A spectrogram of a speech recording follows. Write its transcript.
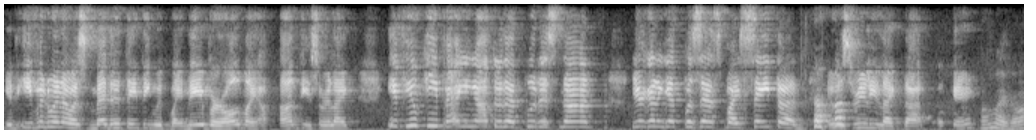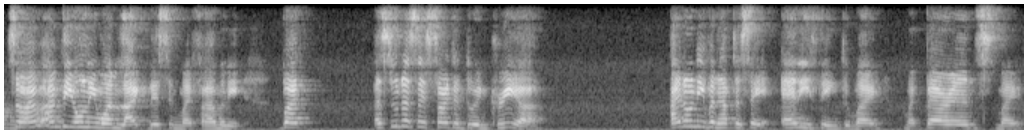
And even when I was meditating with my neighbor, all my aunties were like, if you keep hanging out with that Buddhist nun, you're to get possessed by Satan. it was really like that, okay? Oh my God. So I'm, I'm the only one like this in my family. But as soon as I started doing Kriya, I don't even have to say anything to my, my parents, my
